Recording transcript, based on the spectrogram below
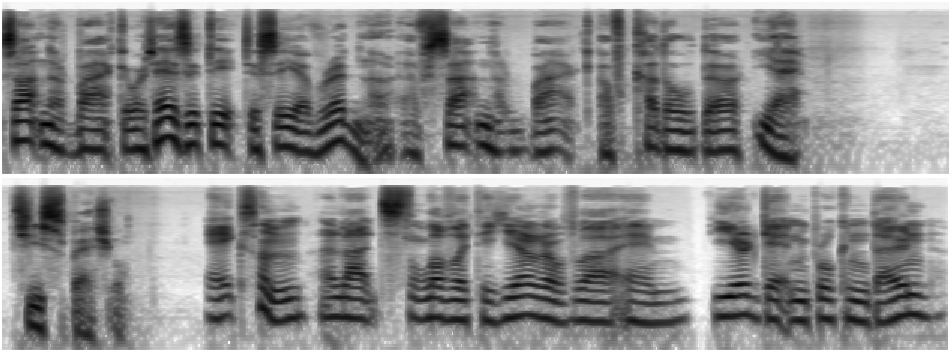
sat on her back. I would hesitate to say I've ridden her. I've sat on her back. I've cuddled her. Yeah, she's special. Excellent. And that's lovely to hear of that um, fear getting broken down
